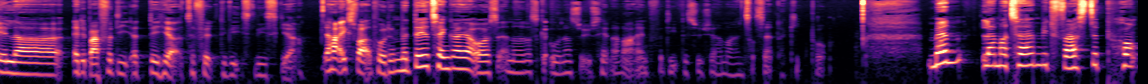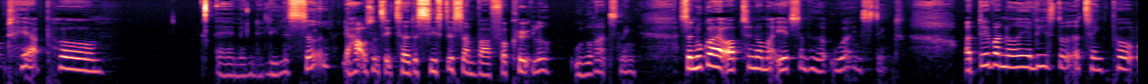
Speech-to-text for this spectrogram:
Eller er det bare fordi, at det her tilfældigvis lige sker? Jeg har ikke svaret på det, men det tænker jeg også er noget, der skal undersøges hen ad vejen, fordi det synes jeg er meget interessant at kigge på. Men lad mig tage mit første punkt her på øh, min lille seddel. Jeg har jo sådan set taget det sidste, som var forkølet udrensning. Så nu går jeg op til nummer et, som hedder urinstinkt. Og det var noget, jeg lige stod og tænkte på,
